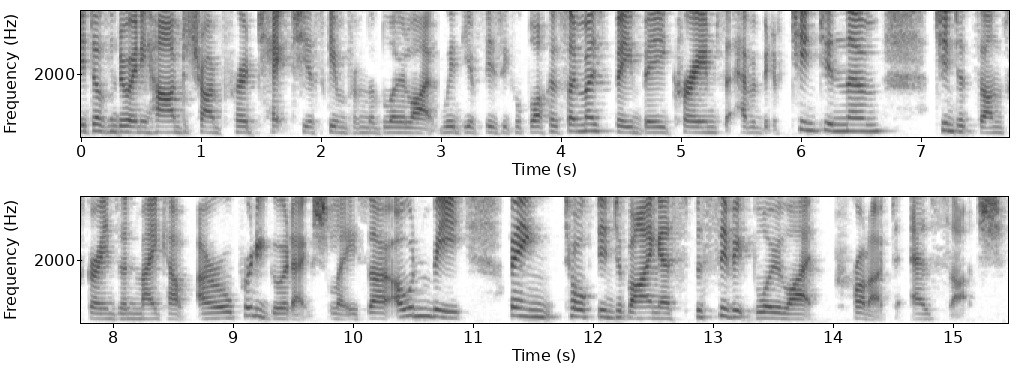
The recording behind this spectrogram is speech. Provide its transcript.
It doesn't do any harm to try and protect your skin from the blue light with your physical blockers. So most BB creams that have a bit of tint in them, tinted sunscreens and makeup are all pretty good actually. So I wouldn't be being talked into buying a specific blue light product as such.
